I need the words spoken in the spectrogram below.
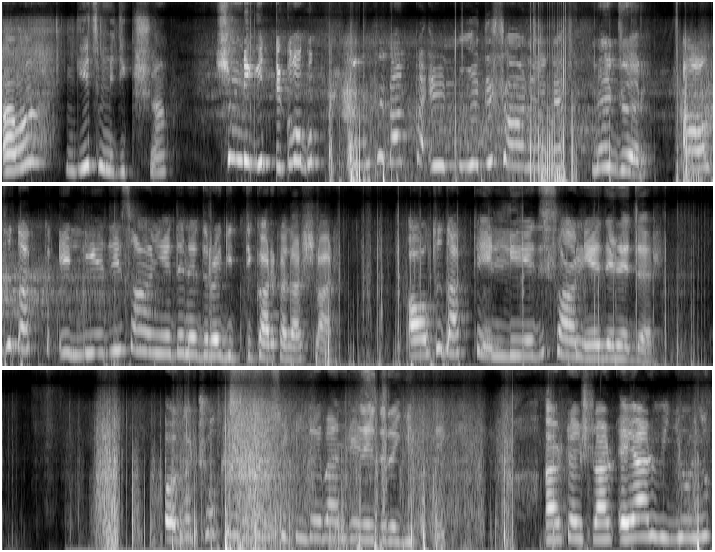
Ama gitmedik şu an. Şimdi gittik. O 6 dakika 57 saniyede nedir? 6 dakika 57 saniyede nedir'a gittik arkadaşlar. 6 dakika 57 saniyede nedir? Orada çok hızlı bir şekilde bence nedir'a gittik. Arkadaşlar eğer videoyu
